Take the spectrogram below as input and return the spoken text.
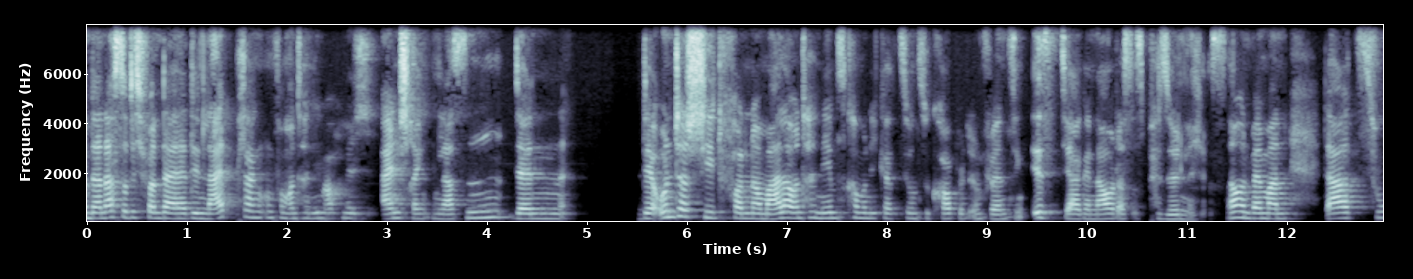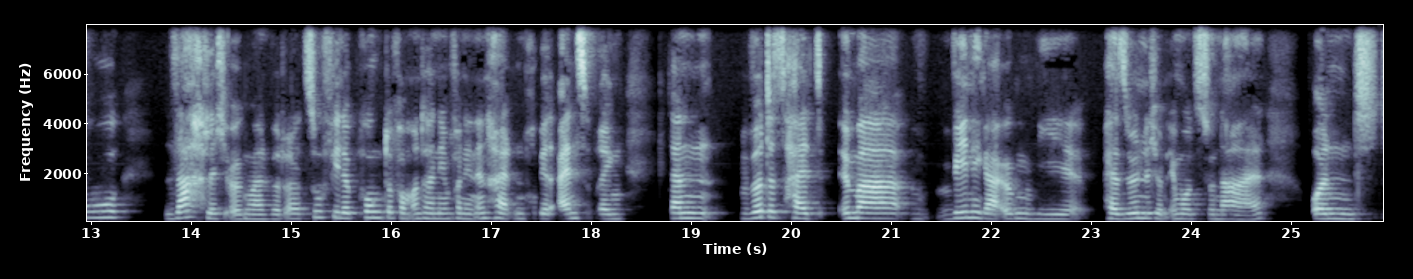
Und dann darfst du dich von der, den Leitplanken vom Unternehmen auch nicht einschränken lassen, denn der Unterschied von normaler Unternehmenskommunikation zu Corporate Influencing ist ja genau, dass es persönlich ist. Ne? Und wenn man dazu sachlich irgendwann wird oder zu viele Punkte vom Unternehmen, von den Inhalten probiert einzubringen, dann wird es halt immer weniger irgendwie persönlich und emotional. Und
